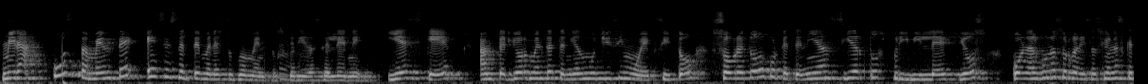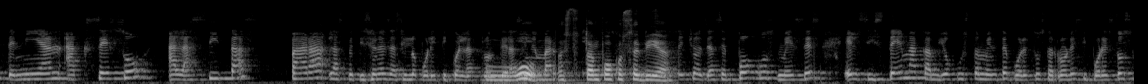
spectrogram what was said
Mira, justamente ese es el tema en estos momentos, querida Selene, y es que anteriormente tenían muchísimo éxito, sobre todo porque tenían ciertos privilegios con algunas organizaciones que tenían acceso a las citas para las peticiones de asilo político en las fronteras. Sin uh, embargo, esto tampoco se veía. De hecho, desde hace pocos meses el sistema cambió justamente por estos errores y por estos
